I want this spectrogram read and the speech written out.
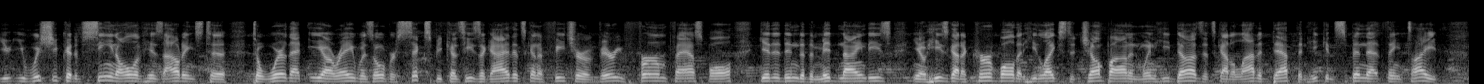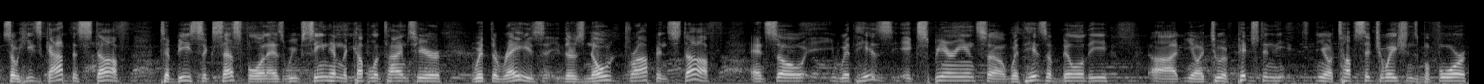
You, you wish you could have seen all of his outings to to where that ERA was over six, because he's a guy that's going to feature a very firm fastball, get it into the mid 90s. You know, he's got a curveball that he likes to jump on, and when he does, it's got a lot of depth, and he can spin that thing tight. So he's got the stuff to be successful. And as we've seen him a couple of times here with the Rays, there's no drop in stuff. And so, with his experience, uh, with his ability, uh, you know, to have pitched in the, you know tough situations before,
